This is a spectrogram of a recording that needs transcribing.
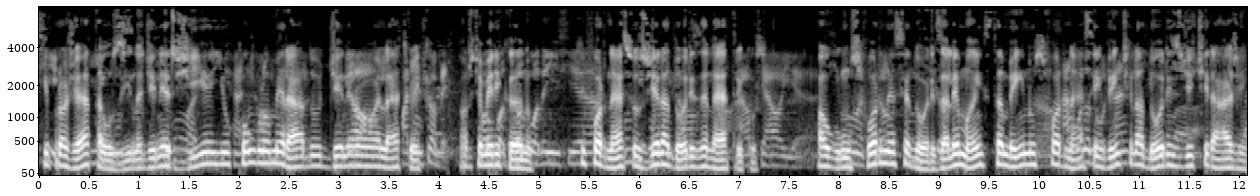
que projeta a usina de energia e o conglomerado General Electric norte-americano, que fornece os geradores elétricos. Alguns fornecedores alemães também nos fornecem ventiladores de tiragem.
